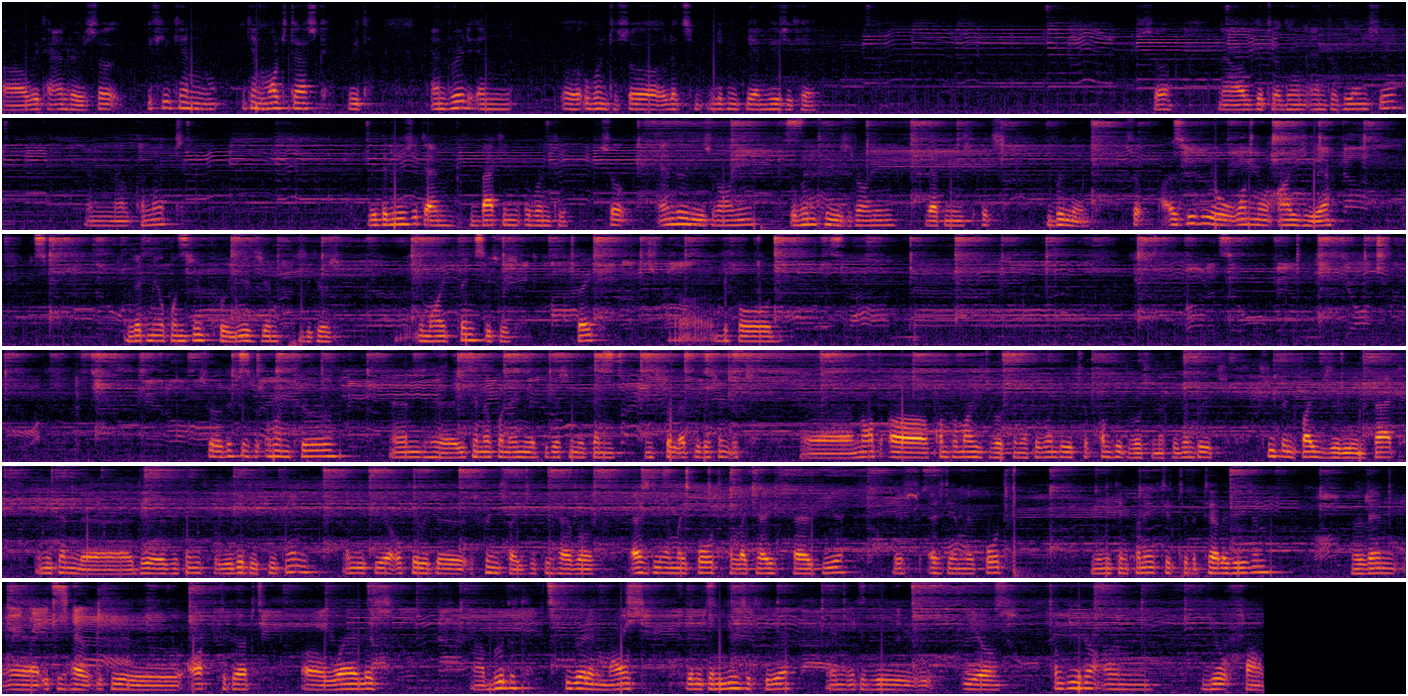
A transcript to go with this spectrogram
uh, with Android. So if you can you can multitask with Android and Uh, Ubuntu so let's let me play music here. So now I'll go to again enter VNC and I'll connect with the music. I'm back in Ubuntu. So Android is running Ubuntu is running that means it's brilliant. So I'll give you one more idea. Let me open GIMP for you GIMP because you might think this is fake uh, before so this is Ubuntu and uh, you can open any application. You can install application. It's uh, not a compromised version. Of Ubuntu it's a complete version. Of Ubuntu it's 3.5 GB in fact and you can uh, do everything with it if you can. And if you are okay with the screen size if you have a HDMI port like I have here this HDMI port then you can connect it to the television. Then uh, if you have if you opt to get a wireless uh, Bluetooth keyboard and mouse then you can use it here. And it will be your computer on your phone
